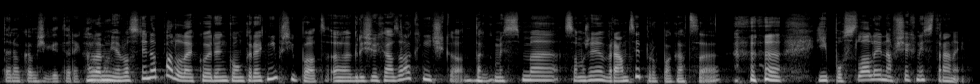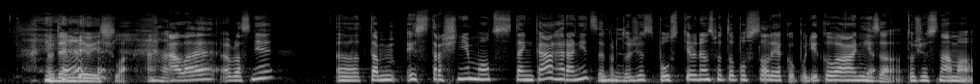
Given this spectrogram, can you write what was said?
ten okamžik je to reklama. Ale mě vlastně napadl jako jeden konkrétní případ. Eh, když vycházela knížka, mm-hmm. tak my jsme samozřejmě v rámci propagace ji poslali na všechny strany v den, kdy vyšla. Ale vlastně Uh, tam je strašně moc tenká hranice, mm-hmm. protože spoustě lidem jsme to poslali jako poděkování jo. za to, že s náma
